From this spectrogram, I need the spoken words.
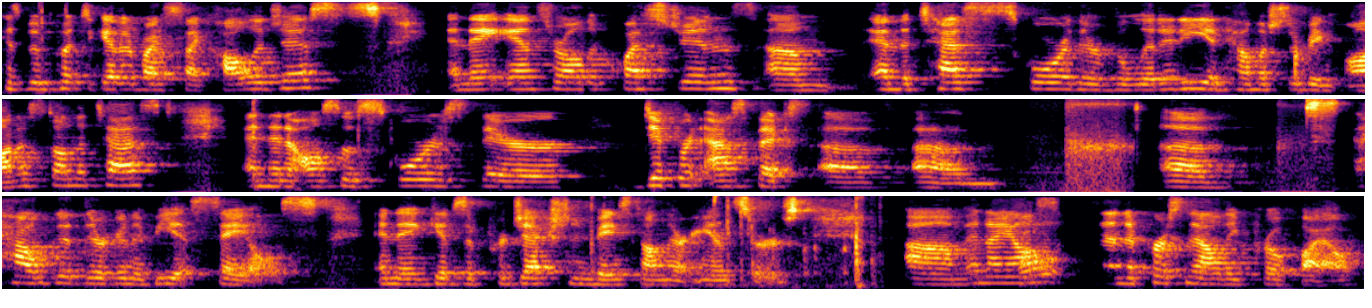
has been put together by psychologists and they answer all the questions um, and the tests score their validity and how much they're being honest on the test. And then it also scores their different aspects of, um, of how good they're going to be at sales and it gives a projection based on their answers. Um, and i also send a personality profile.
